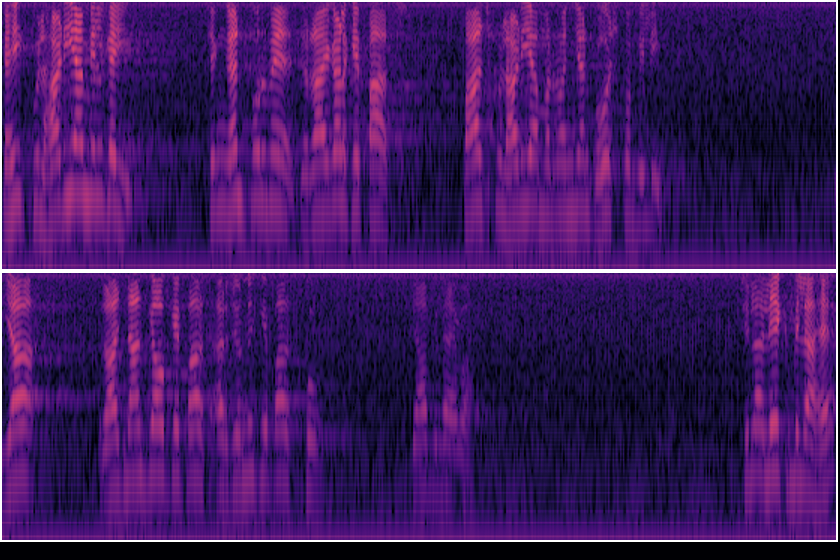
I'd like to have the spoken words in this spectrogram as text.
कहीं कुल्हाड़ियाँ मिल गई, सिंघनपुर में जो रायगढ़ के पास पाँच कुल्हाड़ियाँ मनोरंजन घोष को मिली, या राजनांदगांव के पास अर्जुनी के पास को क्या मिला है वहाँ? शिलालेख मिला है।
